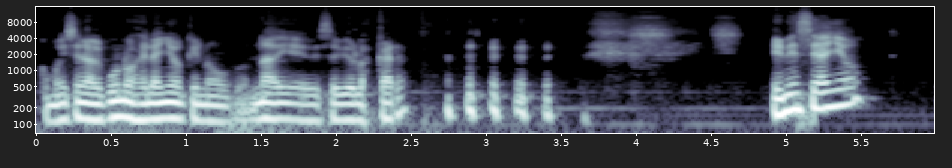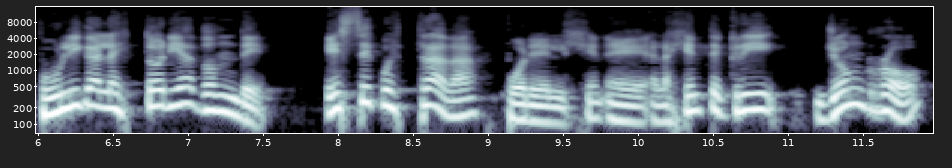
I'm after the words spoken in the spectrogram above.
Como dicen algunos, el año que no nadie se vio las caras. en ese año publica la historia donde es secuestrada por el, eh, el agente Kree John Rowe,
